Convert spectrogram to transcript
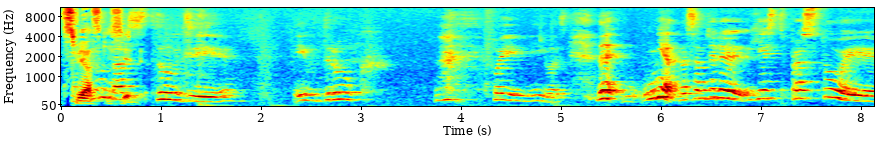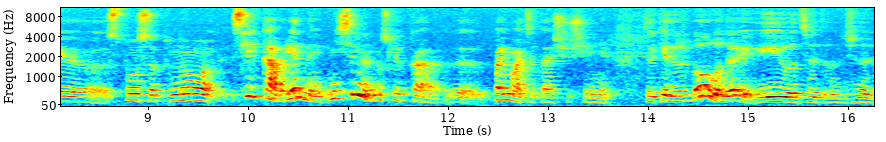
Связки сели. студии, и вдруг появилась. Да, нет, на самом деле есть простой э, способ, но слегка вредный, не сильно, но слегка э, поймать это ощущение. Ты закидываешь голову, да, и вот с этого начинает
